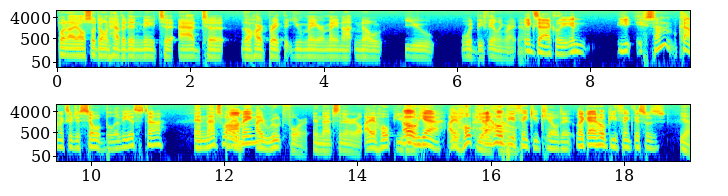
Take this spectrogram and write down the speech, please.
but I also don't have it in me to add to the heartbreak that you may or may not know you would be feeling right now. exactly. And y some comics are just so oblivious to. and that's what I. I root for in that scenario. I hope you. Oh yeah, I hope you I hope know. you think you killed it. Like I hope you think this was. Yeah.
